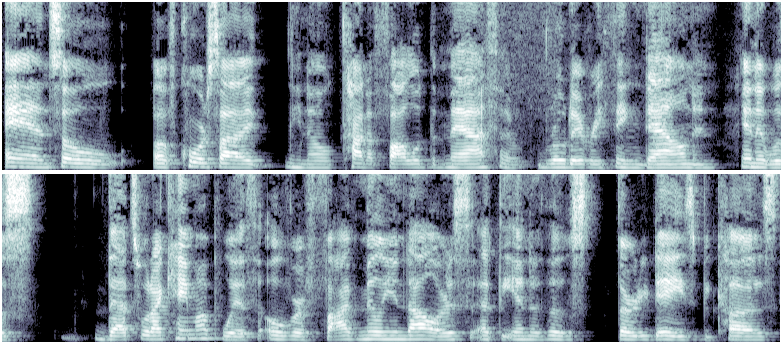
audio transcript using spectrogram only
and so of course i you know kind of followed the math i wrote everything down and and it was that's what I came up with over $5 million at the end of those 30 days because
